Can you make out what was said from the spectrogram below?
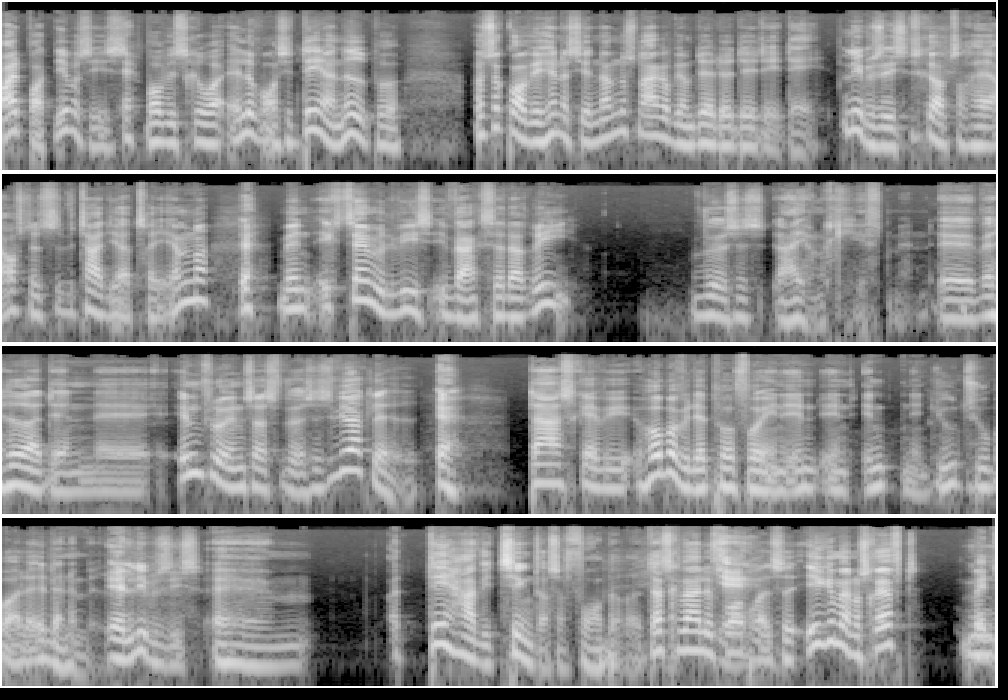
whiteboard lige præcis, Ja. ja. hvor vi skriver alle vores idéer ned på, og så går vi hen og siger, "Nå, men nu snakker vi om det, det, det, det i dag. Lige præcis. Vi skal optage afsnit, så vi tager de her tre emner. Ja. Men eksempelvis iværksætteri versus... Nej, hold kæft, mand. Øh, hvad hedder den? Øh, influencers versus virkelighed. Ja. Der skal vi, håber vi lidt på at få en, en, en, enten en YouTuber eller et eller andet med. Ja, lige præcis. Øhm, og det har vi tænkt os at forberede. Der skal være lidt yeah. forberedelse. Ikke manuskript, men, Men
